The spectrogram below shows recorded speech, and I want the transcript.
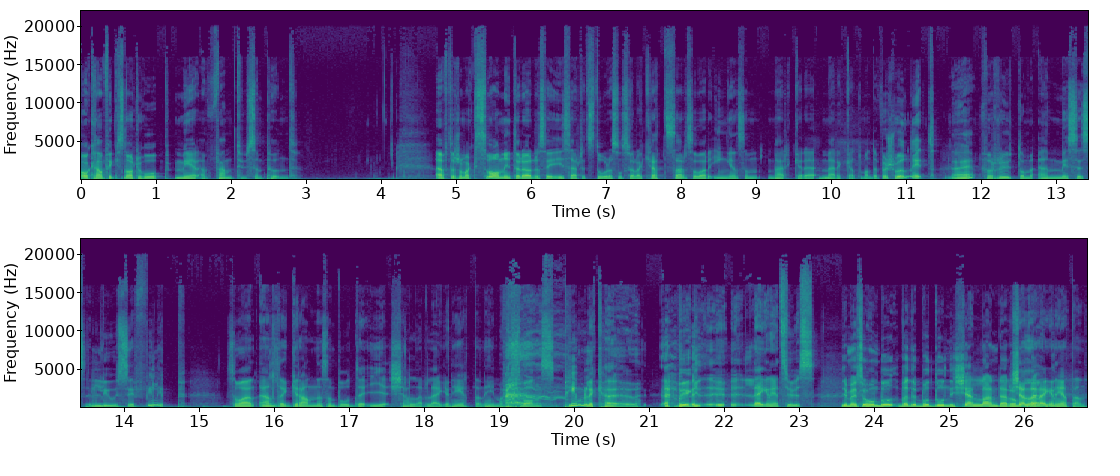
Och han fick snart ihop mer än 5000 pund. Eftersom Max Swan inte rörde sig i särskilt stora sociala kretsar så var det ingen som verkade märka att de hade försvunnit. Nej. Förutom en Mrs Lucy Philip Som var en äldre granne som bodde i källarlägenheten i Max Swans Pimlico Bygg, lägenhetshus Ja men så hon bo, vad, bodde hon i källaren där de... Källarlägenheten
